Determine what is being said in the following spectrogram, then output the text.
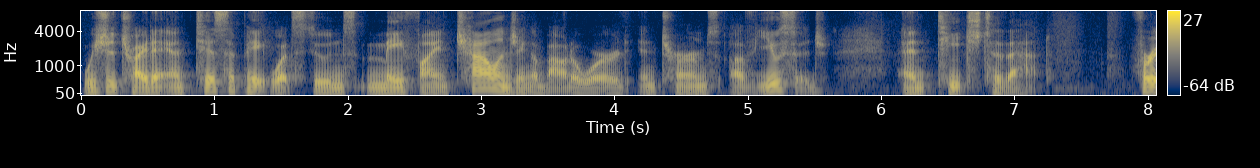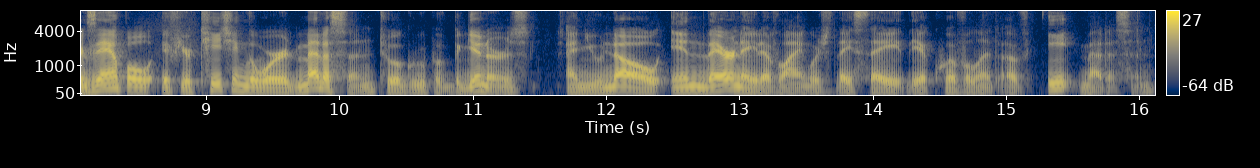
we should try to anticipate what students may find challenging about a word in terms of usage and teach to that. For example, if you're teaching the word medicine to a group of beginners and you know in their native language they say the equivalent of eat medicine,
